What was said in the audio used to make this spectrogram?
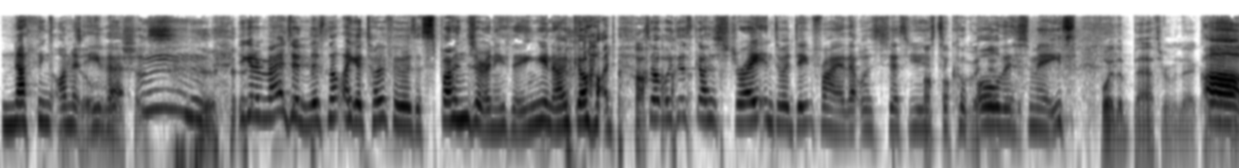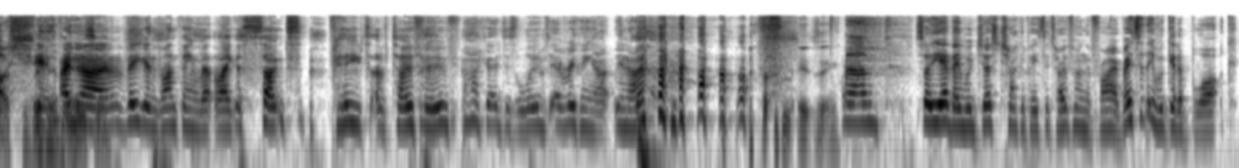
Nothing on it either. Mm. you can imagine, it's not like a tofu is a sponge or anything, you know, God. so it would just go straight into a deep fryer that was just used to Oh, cook man. all this meat. Boy, the bathroom in that. Oh must have been shit! I know vegan's one thing, but like a soaked piece of tofu, fuck, that just lubes everything up, you know. amazing. um, so yeah, they would just chuck a piece of tofu in the fryer. Basically, would get a block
